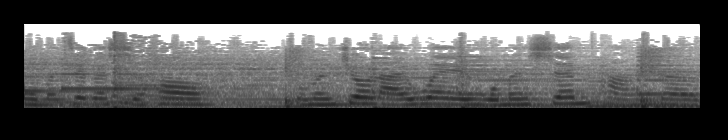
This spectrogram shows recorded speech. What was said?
我们这个时候，我们就来为我们身旁的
